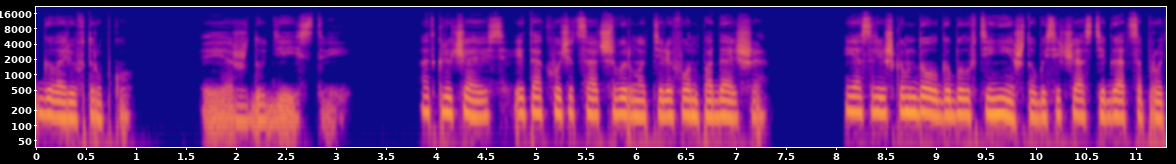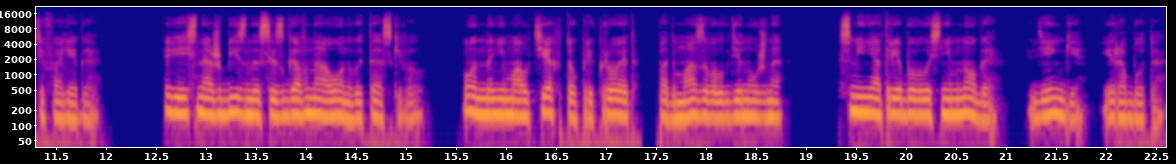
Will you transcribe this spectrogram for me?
говорю в трубку. Я жду действий. Отключаюсь, и так хочется отшвырнуть телефон подальше. Я слишком долго был в тени, чтобы сейчас тягаться против Олега. Весь наш бизнес из говна он вытаскивал. Он нанимал тех, кто прикроет, подмазывал где нужно. С меня требовалось немного — деньги и работа.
